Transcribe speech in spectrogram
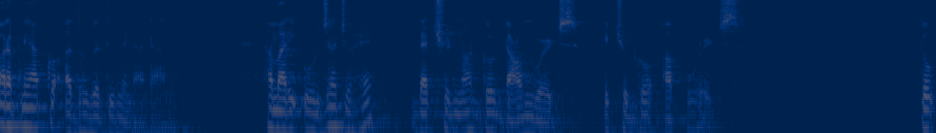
और अपने आप को अधोगति में ना डालें। हमारी ऊर्जा जो है that should not go downwards it should go upwards तो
